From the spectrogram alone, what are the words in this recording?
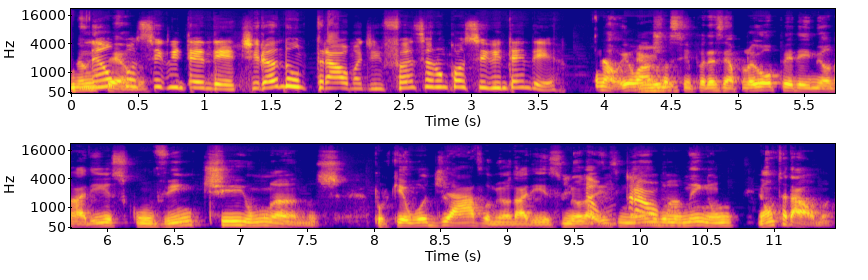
Não, Não, consigo entender. Tirando um trauma de infância, eu não consigo entender. Não, eu, Eu- acho assim, por exemplo, eu operei meu nariz com 21 anos, porque eu odiava o meu nariz, meu Não, nariz um em trauma. ângulo nenhum, é um trauma.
